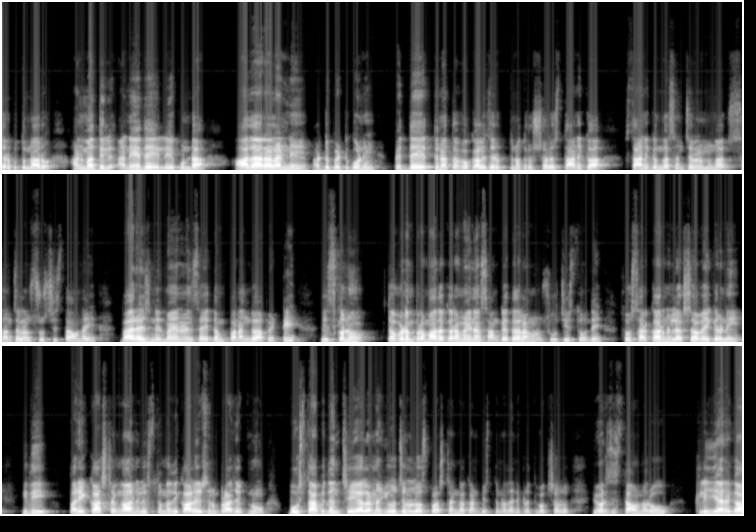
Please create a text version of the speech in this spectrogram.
జరుపుతున్నారు. అనుమతి అనేదే లేకుండా ఆధారాలన్నీ అడ్డు పెట్టుకొని పెద్ద ఎత్తున తవ్వకాలు జరుపుతున్న దృశ్యాలు స్థానిక స్థానికంగా సంచలనంగా సంచలనం సృష్టిస్తూ ఉన్నాయి. బ్యారేజ్ నిర్మాణాన్ని సైతం పనంగా పెట్టి ఇసుకను తవ్వడం ప్రమాదకరమైన సంకేతాలను సూచిస్తుంది. సో సర్కార్ నిర్లక్ష్య వైఖరిని ఇది పరికాష్టంగా నిలుస్తున్నది. కాళేశ్వరం ప్రాజెక్టును భూస్థాపితం చేయాలన్న యోచనలో స్పష్టంగా కనిపిస్తున్నదని ప్రతిపక్షాలు విమర్శిస్తూ ఉన్నారు. క్లియర్గా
